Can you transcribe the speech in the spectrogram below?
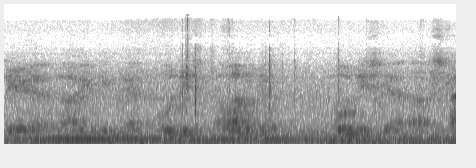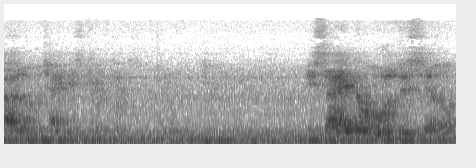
The, uh, I think uh, oldest, uh, one of the oldest uh, style of Chinese scriptures. Besides the old seal,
